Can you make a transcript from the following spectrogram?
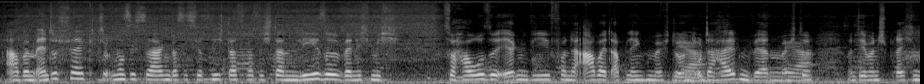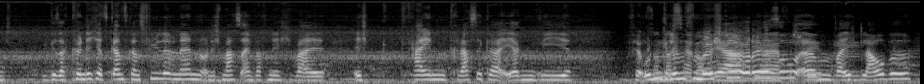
Aber im Endeffekt muss ich sagen, das ist jetzt nicht das, was ich dann lese, wenn ich mich zu Hause irgendwie von der Arbeit ablenken möchte und Ja. unterhalten werden möchte. Ja. Und dementsprechend, wie gesagt, könnte ich jetzt ganz, ganz viele nennen und ich mache es einfach nicht, weil ich keinen Klassiker irgendwie verunglimpfen möchte ja, oder ja, so, ähm, weil ich Mhm. glaube,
